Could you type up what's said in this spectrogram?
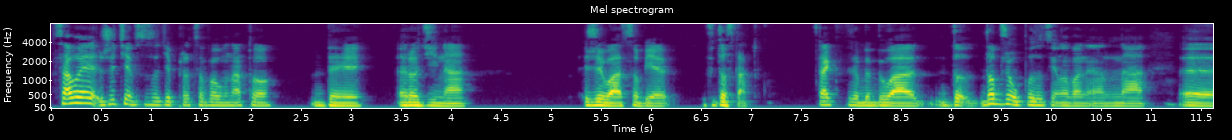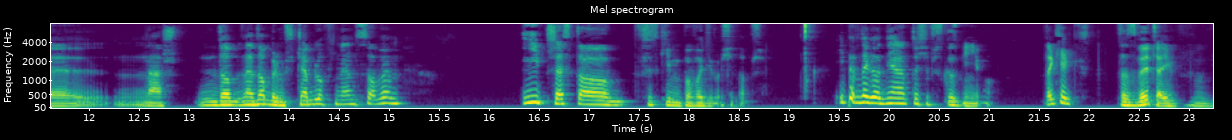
całe życie w zasadzie pracował na to, by rodzina żyła sobie w dostatku. Tak, żeby była do, dobrze upozycjonowana na, na, do, na dobrym szczeblu finansowym i przez to wszystkim powodziło się dobrze. I pewnego dnia to się wszystko zmieniło. Tak jak zazwyczaj w,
